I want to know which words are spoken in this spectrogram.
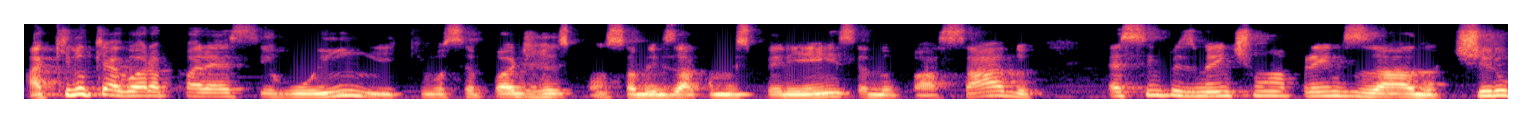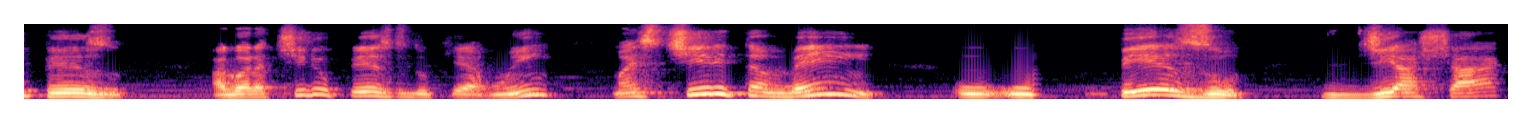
Aquilo que agora parece ruim e que você pode responsabilizar como experiência do passado é simplesmente um aprendizado. Tira o peso. Agora, tire o peso do que é ruim, mas tire também o, o peso de achar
